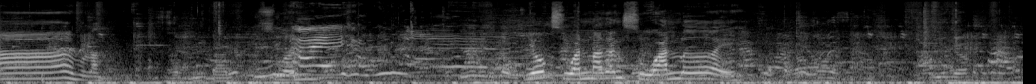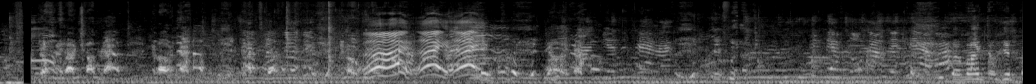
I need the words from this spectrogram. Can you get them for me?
ายพุ่นล่ะสวน ยกสวนมาทั้งสวนเลยเอ้ยเอ้ยเอ้ย แต่บ้านต้องกินไป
